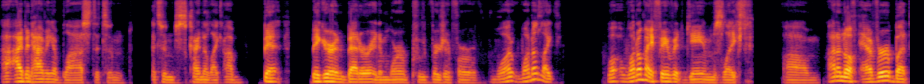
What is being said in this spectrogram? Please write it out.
I, I've been having a blast. It's an. It's been just kind of like a bit bigger and better and a more improved version for one one of like one of my favorite games. Like, um, I don't know if ever, but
